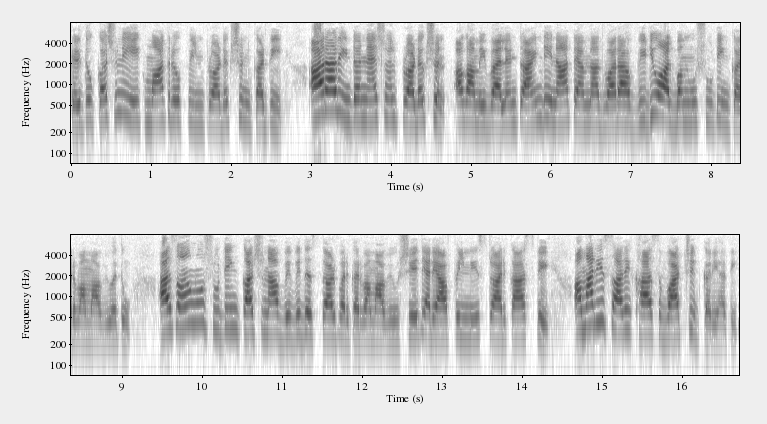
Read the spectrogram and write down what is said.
કરીએ તો કચ્છની એકમાત્ર ફિલ્મ પ્રોડક્શન કરતી આરઆર ઇન્ટરનેશનલ પ્રોડક્શન આગામી વેલેન્ટાઇન ડેના તેમના દ્વારા વીડિયો આલ્બમનું શૂટિંગ કરવામાં આવ્યું હતું. આ સોંગનું શૂટિંગ કચ્છના વિવિધ સ્થળ પર કરવામાં આવ્યું છે. ત્યારે આ ફિલ્મની સ્ટારકાસ્ટે અમારી સાથે ખાસ વાતચીત કરી હતી.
